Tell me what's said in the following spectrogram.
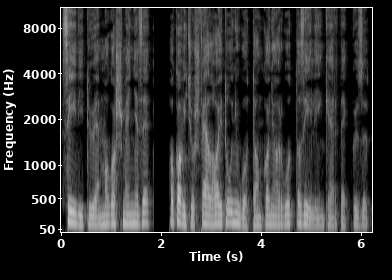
Szédítően magas mennyezet, a kavicsos felhajtó nyugodtan kanyargott az élénkertek között.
